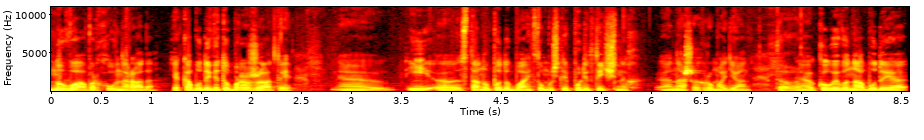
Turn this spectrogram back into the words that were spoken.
нова Верховна Рада, яка буде відображати е, і е, стан уподобань, в тому числі політичних е, наших громадян, Так. Коли вона буде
